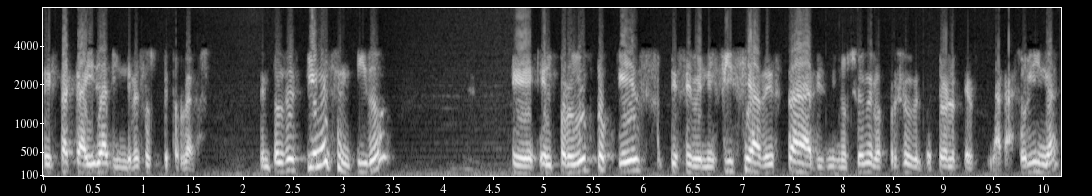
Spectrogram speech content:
esta caída de ingresos petroleros. Entonces, tiene sentido que el producto que es que se beneficia de esta disminución de los precios del petróleo, que es la gasolina,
